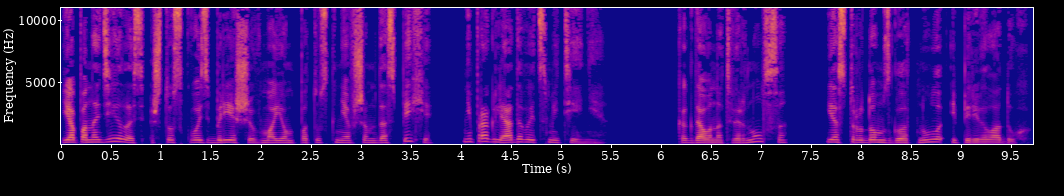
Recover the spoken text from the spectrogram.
Я понадеялась, что сквозь бреши в моем потускневшем доспехе не проглядывает смятение. Когда он отвернулся, я с трудом сглотнула и перевела дух.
